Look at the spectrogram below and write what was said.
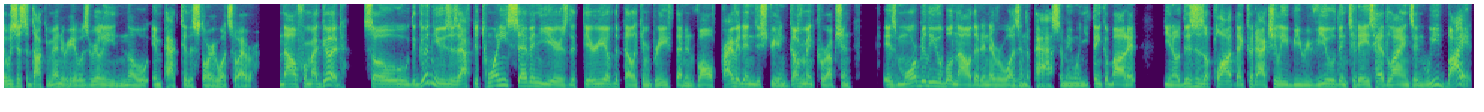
it was just a documentary. It was really no impact to the story whatsoever. Now, for my good. So, the good news is after 27 years, the theory of the Pelican Brief that involved private industry and government corruption is more believable now than it ever was in the past. I mean, when you think about it, you know, this is a plot that could actually be revealed in today's headlines and we'd buy it.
